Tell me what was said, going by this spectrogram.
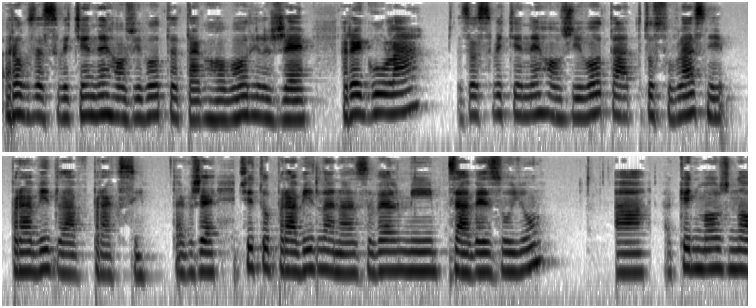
rok zasveteného života, tak hovoril, že regula zasveteného života to sú vlastne pravidlá v praxi. Takže tieto pravidla nás veľmi zavezujú a keď možno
